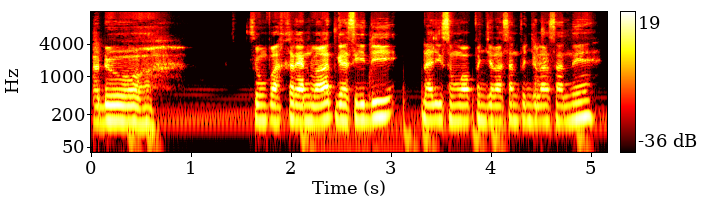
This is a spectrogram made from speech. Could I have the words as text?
aduh sumpah keren banget gak sih di dari semua penjelasan-penjelasannya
